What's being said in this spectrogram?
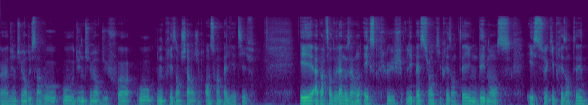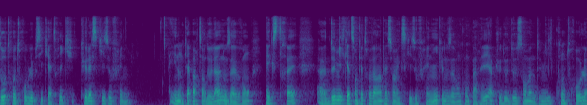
euh, d'une tumeur du cerveau ou d'une tumeur du foie ou une prise en charge en soins palliatifs. Et à partir de là, nous avons exclu les patients qui présentaient une démence et ceux qui présentaient d'autres troubles psychiatriques que la schizophrénie. Et donc à partir de là, nous avons extrait 2481 euh, patients avec schizophrénie que nous avons comparé à plus de 222 000 contrôles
